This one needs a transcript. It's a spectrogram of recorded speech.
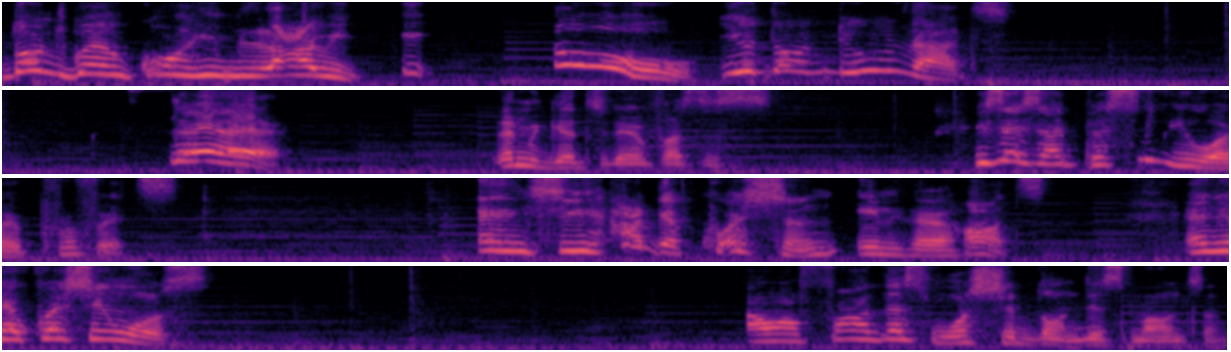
don't go and call him Larry. Eh, No, you don't do that. Sir, let me get to the emphasis. He says, I perceive you are a prophet. And she had a question in her heart. And her question was, Our fathers worshipped on this mountain.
